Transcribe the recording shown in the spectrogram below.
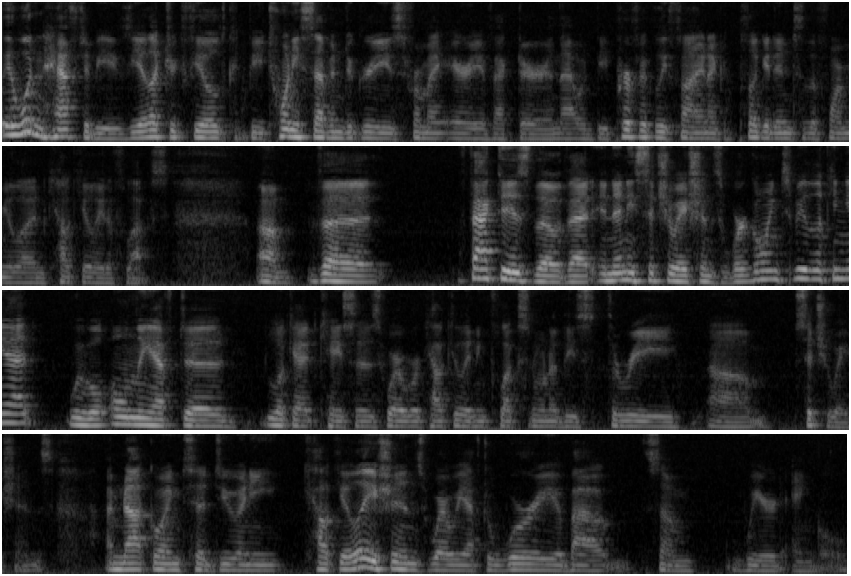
it wouldn't have to be. The electric field could be 27 degrees from my area vector, and that would be perfectly fine. I could plug it into the formula and calculate a flux. Um, the fact is, though, that in any situations we're going to be looking at, we will only have to look at cases where we're calculating flux in one of these three um, situations. I'm not going to do any calculations where we have to worry about some weird angle.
